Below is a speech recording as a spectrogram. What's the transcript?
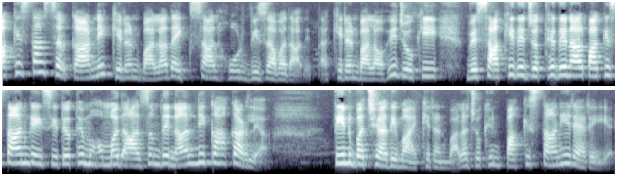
ਪਾਕਿਸਤਾਨ ਸਰਕਾਰ ਨੇ ਕਿਰਨ ਬਾਲਾ ਦਾ 1 ਸਾਲ ਹੋਰ ਵੀਜ਼ਾ ਵਧਾ ਦਿੱਤਾ। ਕਿਰਨ ਬਾਲਾ ਉਹੀ ਜੋ ਕਿ ਵਿਸਾਖੀ ਦੇ ਜੱਥੇ ਦੇ ਨਾਲ ਪਾਕਿਸਤਾਨ ਗਈ ਸੀ ਤੇ ਉੱਥੇ ਮੁਹੰਮਦ ਆਜ਼ਮ ਦੇ ਨਾਲ ਨਿਕਾਹ ਕਰ ਲਿਆ। ਤਿੰਨ ਬੱਚਿਆਂ ਦੀ ਮਾਂ ਕਿਰਨ ਬਾਲਾ, ਜੋ ਕਿ ਹੁਣ ਪਾਕਿਸਤਾਨੀ ਰਹਿ ਰਹੀ ਹੈ।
